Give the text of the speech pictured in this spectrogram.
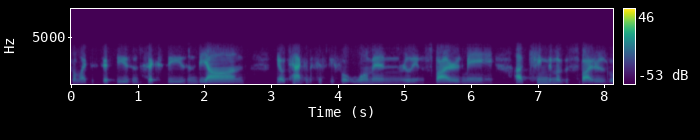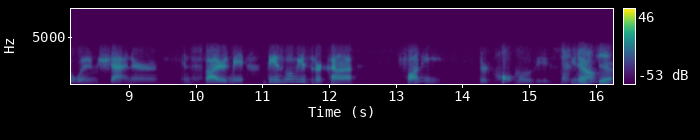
from like the 50s and 60s and beyond. You know, Attack of the 50 Foot Woman really inspired me. Uh, Kingdom of the Spiders with William Shatner inspired me. These movies that are kind of funny. They're cult movies, you know. yeah.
